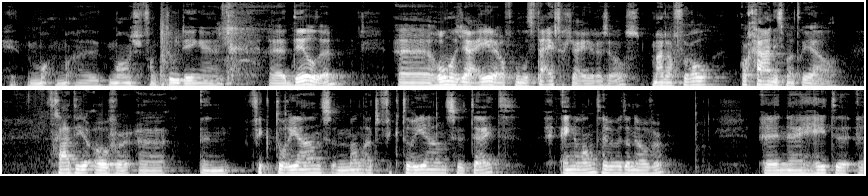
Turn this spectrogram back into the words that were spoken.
het manchen van toe dingen eh, deelde. Eh 100 jaar eerder, of 150 jaar eerder zelfs. Maar dan vooral organisch materiaal. Het gaat hier over eh, een Victoriaans, een man uit de Victoriaanse tijd. Engeland hebben we het dan over. En hij heette eh,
